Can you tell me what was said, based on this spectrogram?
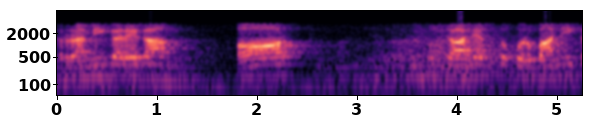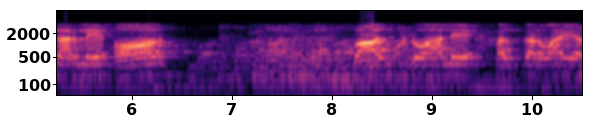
رمی کرے گا اور چاہے تو قربانی کر لے اور بال منڈوا لے حل کروائے یا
